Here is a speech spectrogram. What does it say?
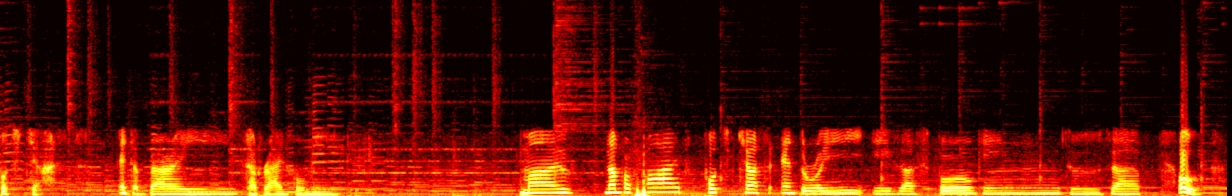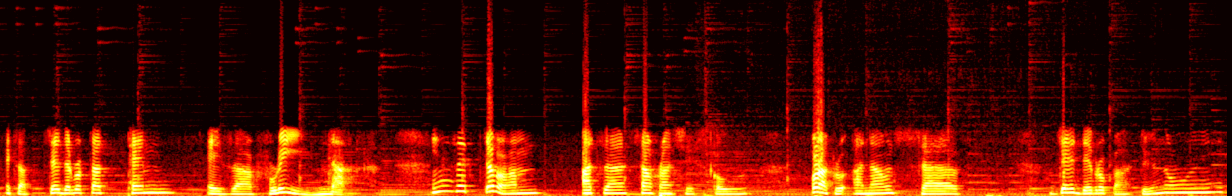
podcast. It's a very surprise for me. My number five podcast entry is uh, spoken to the oh, it's a JDeveloper 10 is a free now. In the Java at the San Francisco, Oracle announced the JDeveloper. Do you know it?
